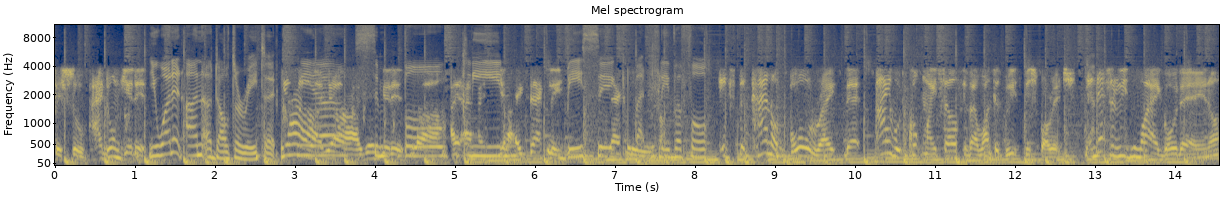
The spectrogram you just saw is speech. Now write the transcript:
fish soup. I don't get it. You want it unadulterated, Yeah, clear, yeah, I don't get it. simple, Yeah, I- I- I- clean, yeah, exactly. basic Exactly. but flavorful. It's the kind of bowl, right, that I would cook myself if I wanted to eat fish porridge. And that's the reason why I go there, you know.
